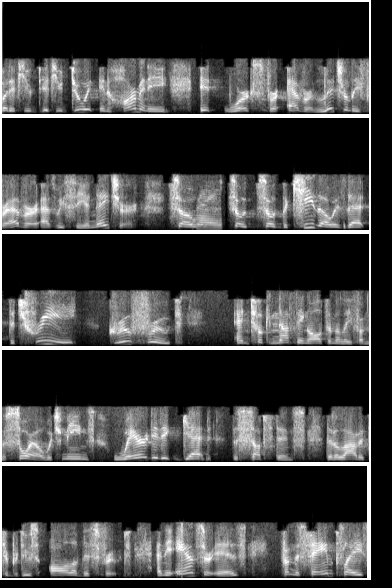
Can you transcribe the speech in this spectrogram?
But if you if you do it in harmony, it works forever, literally forever, as we see in nature. So right. so so the key though is that the tree grew fruit and took nothing ultimately from the soil, which means where did it get the substance that allowed it to produce all of this fruit? And the answer is from the same place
